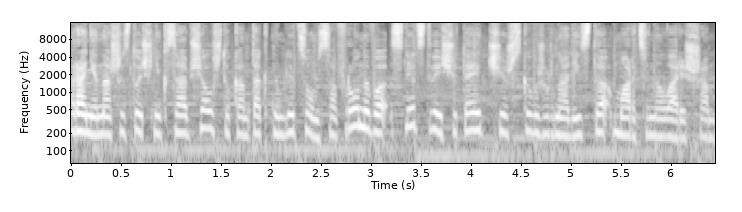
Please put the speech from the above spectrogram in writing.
Ранее наш источник сообщал, что контактным лицом Сафронова следствие считает чешского журналиста журналиста Мартина Лариша.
